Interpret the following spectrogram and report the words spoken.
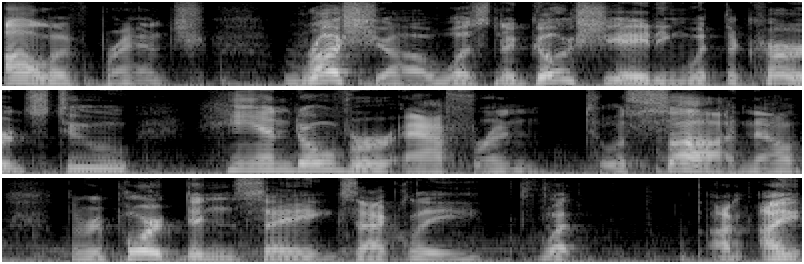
Olive Branch, Russia was negotiating with the Kurds to hand over Afrin to Assad. Now, the report didn't say exactly what I, I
